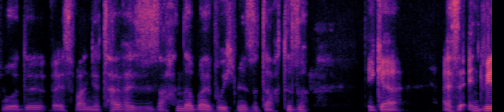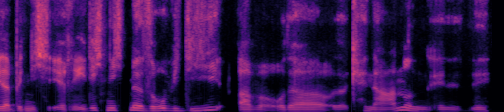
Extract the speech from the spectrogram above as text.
wurde, weil es waren ja teilweise Sachen dabei, wo ich mir so dachte, so, Digga, also entweder bin ich, rede ich nicht mehr so wie die, aber oder, oder keine Ahnung, äh, die,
